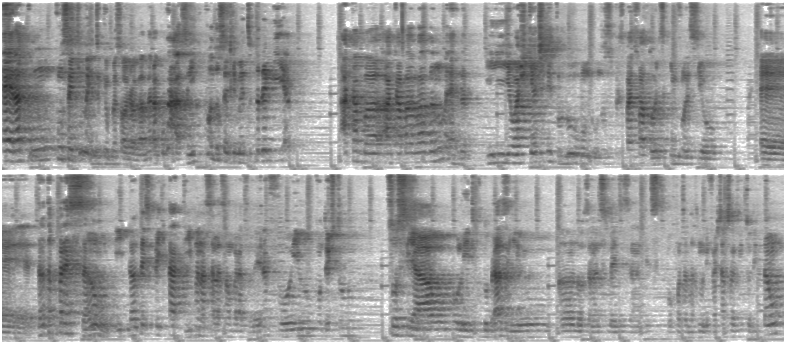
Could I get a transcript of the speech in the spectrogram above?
era com, com sentimento que o pessoal jogava, era com raça. E quando o sentimento tremia, acaba, acabava dando merda. E eu acho que, antes de tudo, um, um dos principais fatores que influenciou é, tanta pressão e tanta expectativa na seleção brasileira foi o contexto social, político do Brasil, anos antes, meses antes, por conta das manifestações e tudo. Então,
